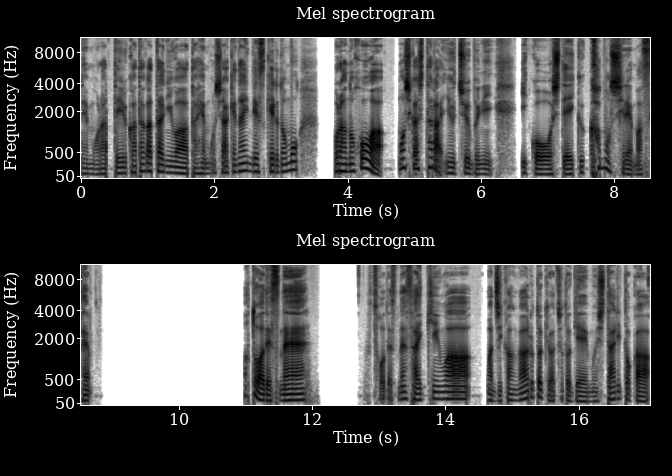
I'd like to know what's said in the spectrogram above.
ね、もらっている方々には大変申し訳ないんですけれども、ホラーの方はもしかしたら YouTube に移行していくかもしれません。あとはですね、そうですね、最近は、まあ、時間があるときはちょっとゲームしたりとか、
